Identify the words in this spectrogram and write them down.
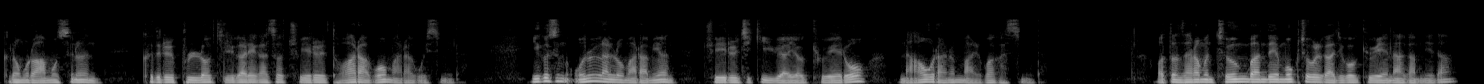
그러므로 아모스는 그들을 불러 길갈에 가서 죄를 더하라고 말하고 있습니다. 이것은 오늘날로 말하면 죄를 짓기 위하여 교회로 나오라는 말과 같습니다. 어떤 사람은 정반대의 목적을 가지고 교회에 나갑니다.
